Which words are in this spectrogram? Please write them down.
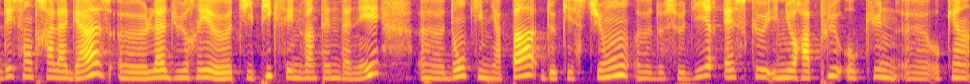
des centrales à gaz, la durée typique, c'est une vingtaine d'années. donc, il n'y a pas de question de se dire est-ce qu'il n'y aura plus aucune, aucun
